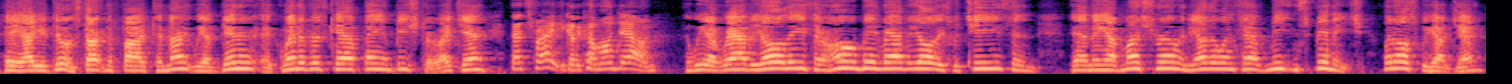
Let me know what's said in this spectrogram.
Hey, how you doing? Starting at 5 tonight, we have dinner at Guinevere's Cafe and Bistro, right, Jen? That's right. You got to come on down. And we have raviolis. They're homemade raviolis with cheese, and, and they have mushroom, and the other ones have meat and spinach. What else we have, Jen?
